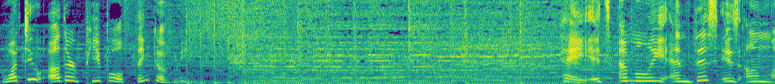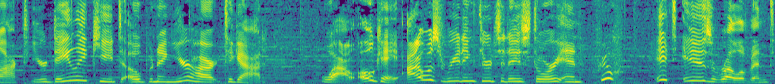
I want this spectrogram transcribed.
What do other people think of me? Hey, it's Emily, and this is Unlocked, your daily key to opening your heart to God. Wow, okay, I was reading through today's story, and whew, it is relevant.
